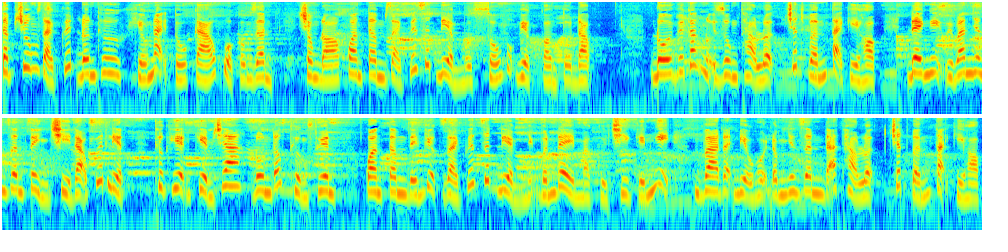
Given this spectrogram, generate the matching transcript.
tập trung giải quyết đơn thư, khiếu nại tố cáo của công dân, trong đó quan tâm giải quyết dứt điểm một số vụ việc còn tồn động Đối với các nội dung thảo luận, chất vấn tại kỳ họp, đề nghị Ủy ban nhân dân tỉnh chỉ đạo quyết liệt, thực hiện kiểm tra, đôn đốc thường xuyên, quan tâm đến việc giải quyết dứt điểm những vấn đề mà cử tri kiến nghị và đại biểu Hội đồng nhân dân đã thảo luận, chất vấn tại kỳ họp.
